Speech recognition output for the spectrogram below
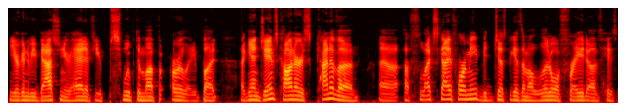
you're gonna be bashing your head if you swooped him up early. But again, James Conner is kind of a a, a flex guy for me, just because I'm a little afraid of his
